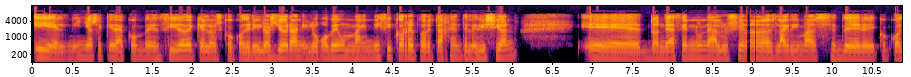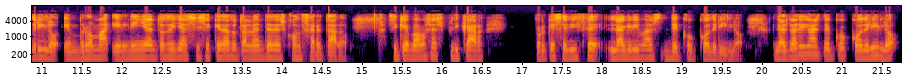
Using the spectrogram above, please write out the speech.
y el niño se queda convencido de que los cocodrilos lloran y luego ve un magnífico reportaje en televisión eh, donde hacen una alusión a las lágrimas de cocodrilo en broma y el niño entonces ya sí se queda totalmente desconcertado. Así que vamos a explicar por qué se dice lágrimas de cocodrilo. Las lágrimas de cocodrilo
